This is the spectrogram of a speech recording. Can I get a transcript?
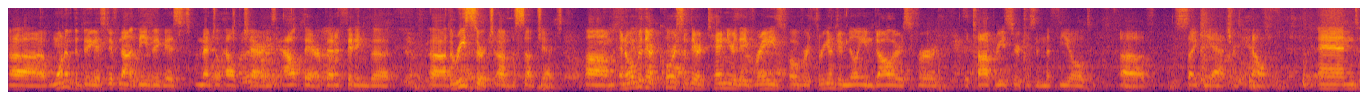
uh, one of the biggest, if not the biggest, mental health charities out there, benefiting the uh, the research of the subject. Um, and over their course of their tenure, they've raised over $300 million for the top researchers in the field of psychiatric health. And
